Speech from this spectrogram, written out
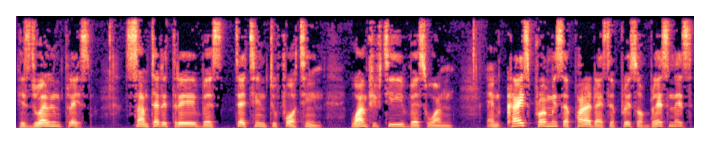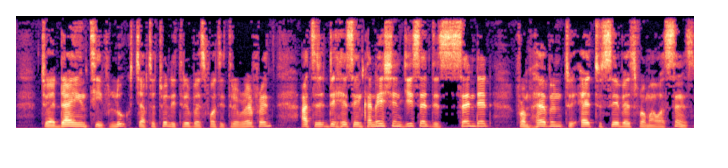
his dwelling place. Psalm 33, verse 13 to 14, 150, verse 1. And Christ promised a paradise, a place of blessedness to a dying thief. Luke chapter 23, verse 43 reference. At his incarnation, Jesus descended from heaven to earth to save us from our sins.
